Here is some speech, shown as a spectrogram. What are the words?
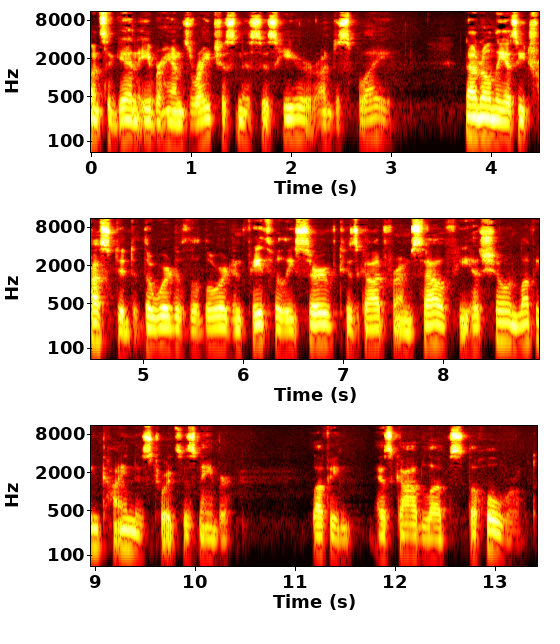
Once again, Abraham's righteousness is here on display. Not only has he trusted the word of the Lord and faithfully served his God for himself, he has shown loving kindness towards his neighbor, loving as God loves the whole world.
